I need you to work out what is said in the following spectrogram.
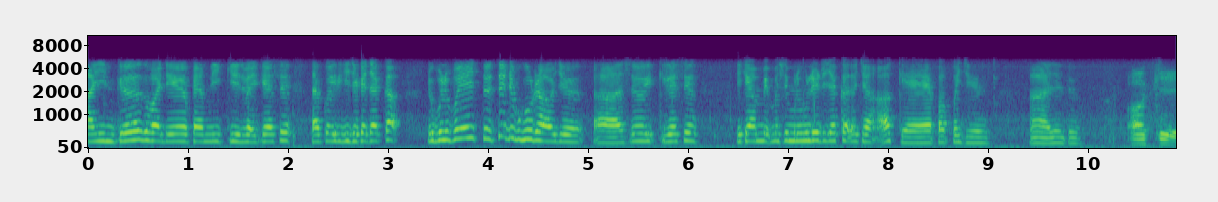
Ain ke Kepada family Ikin Sebab Ikin rasa Takut Ikin cakap-cakap Lupa-lupa je tu, tu dia bergurau je. Ha, So Ikin rasa Ikin ambil masa mula-mula dia cakap tu macam Okay apa-apa je. Ha, Macam tu. Okey.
